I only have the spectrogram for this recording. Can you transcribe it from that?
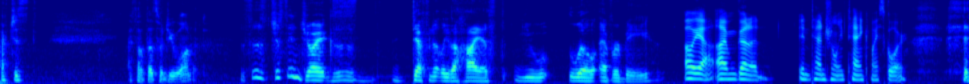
I've just. I thought that's what you wanted. This is just enjoy it because this is definitely the highest you will ever be. Oh yeah, I'm gonna intentionally tank my score. oh,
